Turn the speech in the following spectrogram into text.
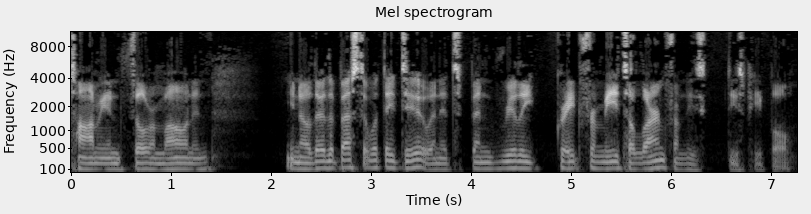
Tommy and Phil Ramone and, you know, they're the best at what they do. And it's been really great for me to learn from these, these people,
